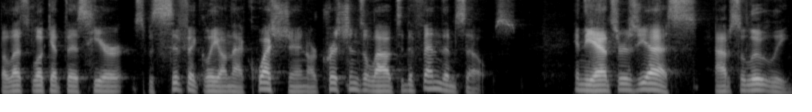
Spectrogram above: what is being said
But let's look at this here specifically on that question: Are Christians allowed to defend themselves? And the answer is yes, absolutely.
